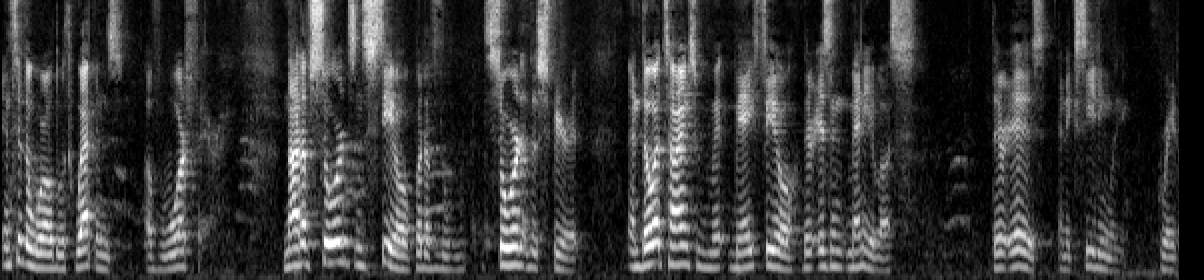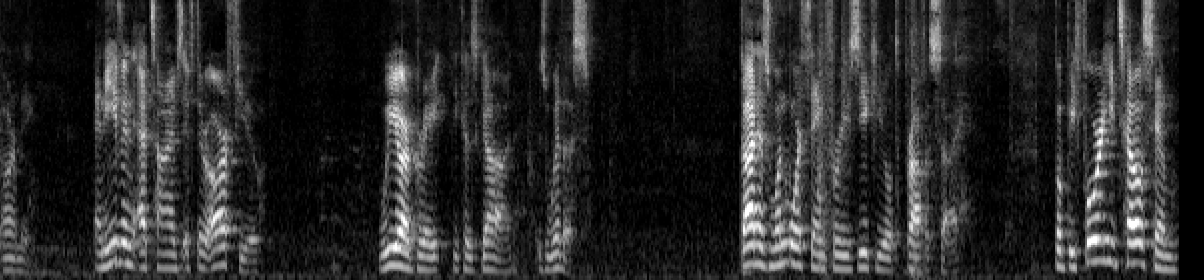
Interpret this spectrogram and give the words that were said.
into the world with weapons of warfare, not of swords and steel, but of the sword of the Spirit. And though at times we may feel there isn't many of us, there is an exceedingly great army. And even at times, if there are few, we are great because God is with us. God has one more thing for Ezekiel to prophesy. But before he tells him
